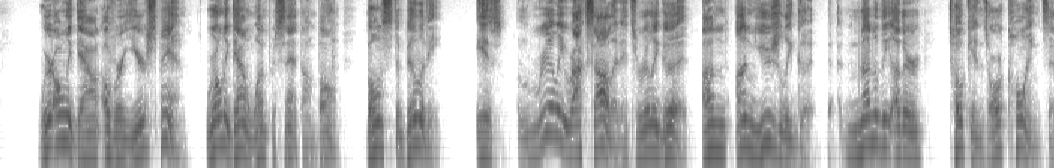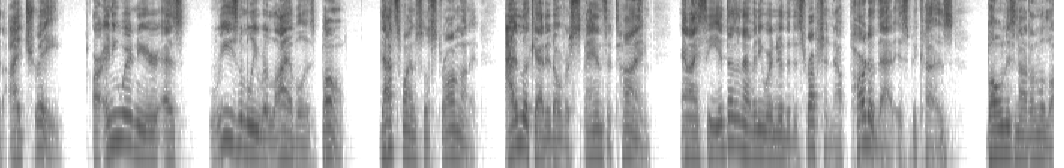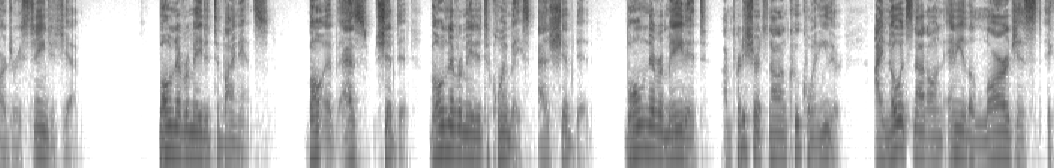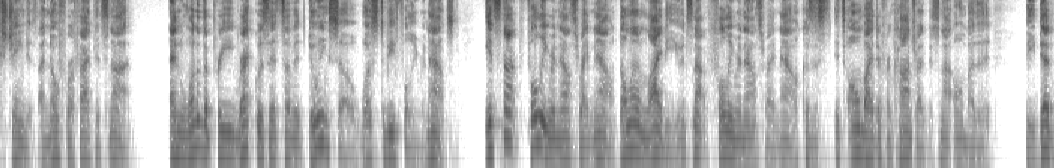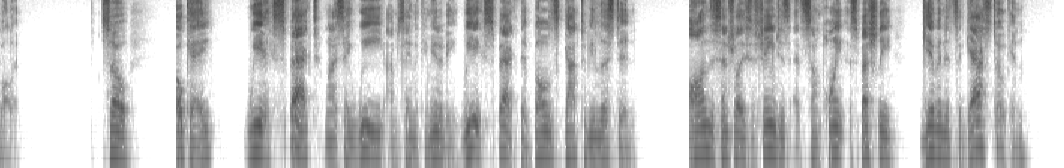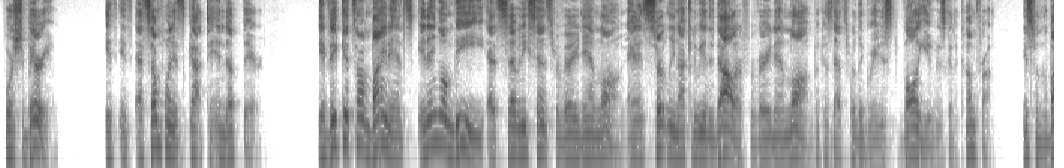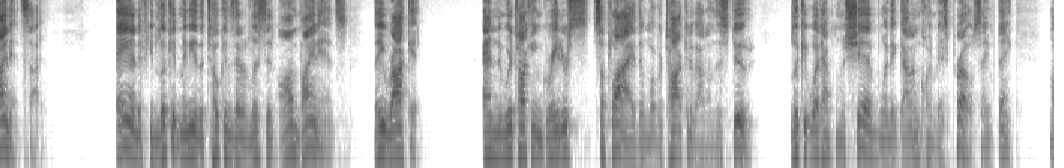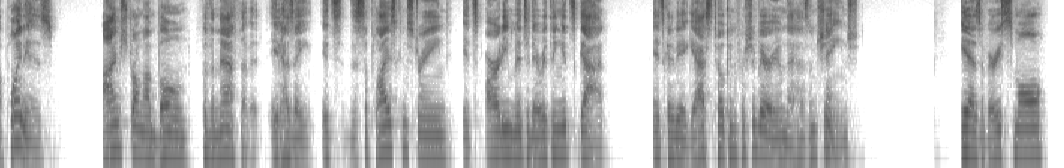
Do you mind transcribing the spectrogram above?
we're only down over a year span. We're only down 1% on bone. Bone stability is really rock solid. It's really good, un, unusually good. None of the other tokens or coins that I trade are anywhere near as reasonably reliable as Bone. That's why I'm so strong on it. I look at it over spans of time and I see it doesn't have anywhere near the disruption. Now, part of that is because Bone is not on the larger exchanges yet. Bone never made it to Binance, Bone, as Shib did. Bone never made it to Coinbase, as Shib did. Bone never made it. I'm pretty sure it's not on KuCoin either. I know it's not on any of the largest exchanges. I know for a fact it's not. And one of the prerequisites of it doing so was to be fully renounced. It's not fully renounced right now. Don't let them lie to you. It's not fully renounced right now because it's it's owned by a different contract. It's not owned by the the dead wallet. So, okay, we expect, when I say we, I'm saying the community, we expect that Bones got to be listed on the centralized exchanges at some point, especially given it's a gas token for Shibarium. It, it, at some point, it's got to end up there. If it gets on Binance, it ain't to be at 70 cents for very damn long. And it's certainly not to be at a dollar for very damn long because that's where the greatest volume is to come from. It's from the Binance side. And if you look at many of the tokens that are listed on Binance, they rocket. And we're talking greater supply than what we're talking about on this dude. Look at what happened with SHIB when it got on Coinbase Pro. Same thing. My point is, I'm strong on Bone for the math of it. It has a, it's the supply is constrained. It's already minted everything it's got. It's going to be a gas token for Shibarium that hasn't changed. It has a very small,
